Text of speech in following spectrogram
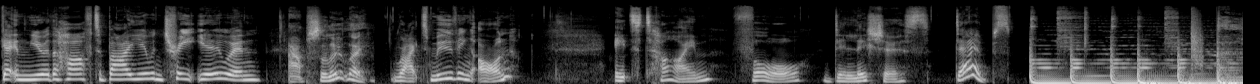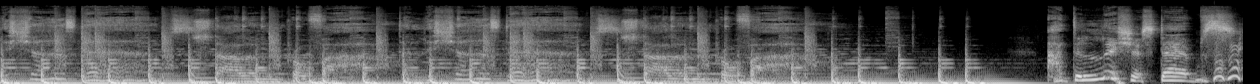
getting your other half to buy you and treat you. And absolutely. right, moving on. It's time for delicious Debs. Delicious Debs, style and profile. Delicious Debs, style and profile. Ah, delicious Debs.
